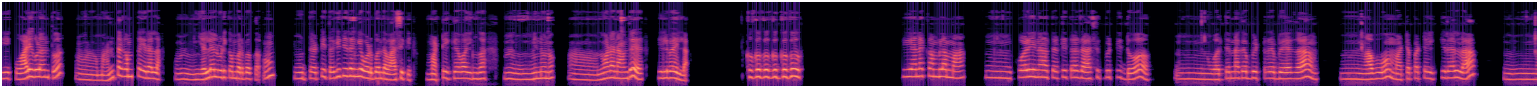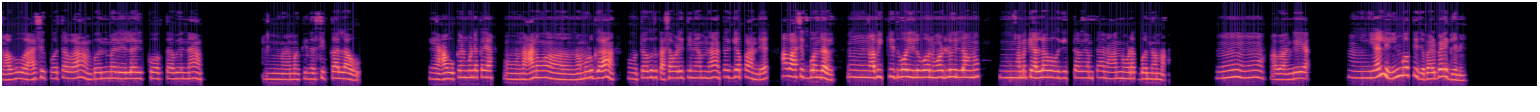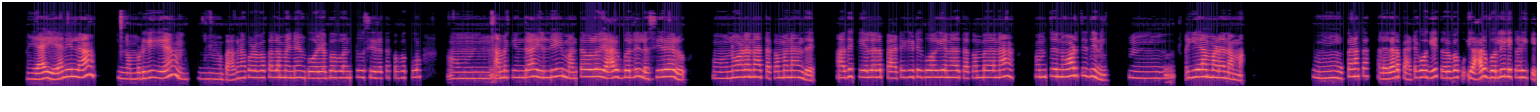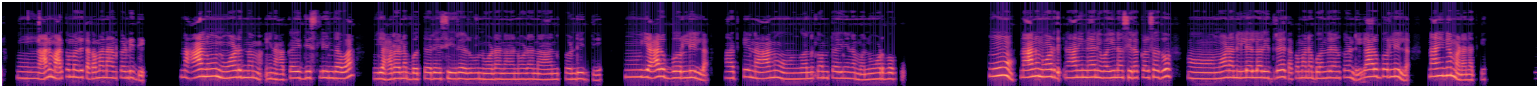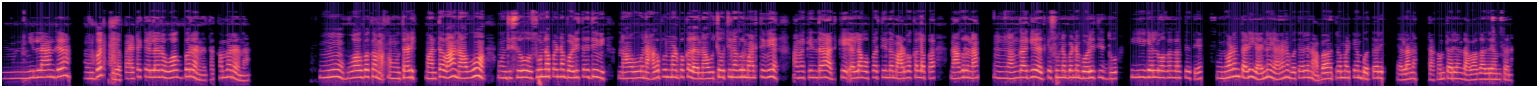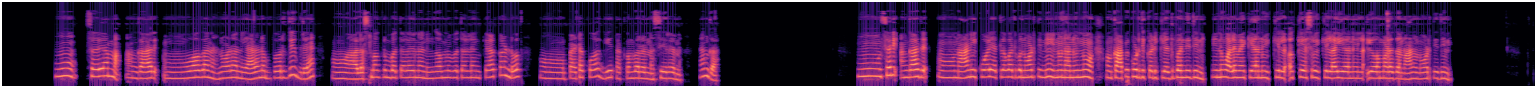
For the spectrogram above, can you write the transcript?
ಈ ಕ್ವಾಳಿಗಳಂತೂ ಮಂತ ಗಮ್ತ ಇರಲ್ಲ. ಎಲ್ಲೆಲ್ಲಿ ಹುಡ್ಕೊಂಬರ್ಬೇಕು ಹ್ಮ್ ತಟ್ಟಿ ತೆಗಿತಿದಂಗೆ ಹೊಡ್ ಬಂದ ವಾಸಿಗೆ ಕೇವ ಹಿಂಗ ಇನ್ನೂನು ಇನ್ನೂ ನೋಡೋಣ ಅಂದ್ರೆ ಇಲ್ವೇ ಇಲ್ಲ. ಗುಗು ಏನ ಹ್ಮ್, ಕೋಳಿನ ತಟ್ಟಿ ತೆಗೆದು ಹಾಸಿಗೆ ಬಿಟ್ಟಿದ್ದು ಒತ್ತನಾಗ ಬಿಟ್ರೆ ಬೇಗ ಅವು ಮಟ್ಟೆ ಪಟ್ಟೆ ಇಕ್ಕಿರಲ್ಲ. ಅವು ಹಾಸಿಗೆ ಬಂದ ಮೇಲೆ ಎಲ್ಲ ಇಕ್ಕೋಗ್ತಾವಿನ್ನ ಹೋಗ್ತಾವ ನಮಗಿನ್ನ ಸಿಕ್ಕಲ್ಲ ಅವು. ಅವು ಕಂಡ್ಬಿಡಕಯ್ಯ ನಾನು ನಮ್ಮ ಹುಡುಗ ತೆಗೆದು ಕಸ ಹೊಡಿತೀನಿ ಅಮ್ಮನ ತೆಗಿಯಪ್ಪ ಅಂದೆ. ಆ ವಾಸಿಗೆ ಬಂದವೆ ಹ್ಮ್, ಅವು ಇಕ್ಕಿದ್ವೋ ಇಲ್ವೋ ನೋಡ್ಲು ಇಲ್ಲ ಅವನು. ನಮಗೆ ಎಲ್ಲ ಹೋಗಿರ್ತವೆ ಅಂತ ನಾನು ನೋಡಕ್ ಬಂದಮ್ಮ. ಹ್ಞೂ ಅವ ಹಂಗೆಯ ಎಲ್ಲಿ ಹಿಂಗೆ ಹೋಗ್ತಿದ್ದೆ ಬೆಳ ಬೆಳಿಗ್ಗೆನೆ? ಯಾ, ಏನಿಲ್ಲ. ನಮ್ಮ ಹುಡುಗಿಗೆ ಬಾಗಿನ ಕೊಡ್ಬೇಕಲ್ಲ ಮನೆ ಗೋರಿ ಹಬ್ಬ ಬಂತು, ಸೀರೆ ತಗೋಬೇಕು ಆಮೇಕಿಂದ ಇಲ್ಲಿ ಮಂತವಳು ಯಾರು ಬರಲಿಲ್ಲ ಸೀರೆಯರು ನೋಡೋಣ ತಗೊಂಬನ ಅಂದೆ. ಅದಕ್ಕೆ ಎಲ್ಲರ ಪ್ಯಾಟೆ ಗಿಟಿಗೆ ಹೋಗಿ ಏನಾರು ತಗೊಂಬರೋಣ ಅಂತ ನೋಡ್ತಿದ್ದೀನಿ. ಏನ್ ಮಾಡೋಣಮ್ಮ? ಹ್ಮ್ ಕಣಕ ಅಲ್ಲೆಲ್ಲಾರ ಪ್ಯಾಟೆಗೆ ಹೋಗಿ ತರಬೇಕು. ಯಾರು ಬರ್ಲಿಲ್ಲ ಕಡೆಗೆ. ಹ್ಮ್ ನಾನು ಮಾರ್ಕೊಂಬಂದ್ರೆ ತಗೊಂಬನ ಅನ್ಕೊಂಡಿದ್ದೆ. ನಾನು ನೋಡಿದ್ನಮ್ಮ ಈ ನಾಲ್ಕೈದು ದಿವ್ಸಲಿಂದವ ಯಾರನ್ನ ಬರ್ತಾರೆ ಸೀರೆರು ನೋಡೋಣ ನೋಡೋಣ ಅನ್ಕೊಂಡಿದ್ದೆ. ಹ್ಮ್ ಯಾರು ಬರಲಿಲ್ಲ. ಅದಕ್ಕೆ ನಾನು ಅನ್ಕೊಂತ ಇದ್ದೀನಮ್ಮ ನೋಡ್ಬೇಕು. ಹ್ಮ್ ನಾನು ನೋಡಿದೆ. ನಾನು ಇನ್ನೇನು ಇವಾಗಿನ ಸೀರೆ ಕಳ್ಸೋದು ಹ್ಮ್, ನೋಡೋಣ ಇಲ್ಲೆಲ್ಲರೂ ಇದ್ರೆ ತಗೊಂಬನ ಬಂದ್ರೆ ಅನ್ಕೊಂಡು. ಯಾರು ಬರಲಿಲ್ಲ. ನಾನು ಇನ್ನೇ ಮಾಡೋಣ ಅದಕ್ಕೆ ಇಲ್ಲ ಅಂದ್ರೆ ಹ್ಮ್, ಬರ್ತೀಯ? ಪ್ಯಾಟೆಗೆ ಎಲ್ಲರೂ ಹೋಗಿ ಬರೋಣ ತಗೊಂಬರೋಣ ಹ್ಞೂ ಹೋಗ್ಬೇಕಮ್ಮ ಹ್ಞೂ ತಡಿ. ಮಂತವ ನಾವು ಒಂದಿಷ್ಟು ಸುಣ್ಣ ಪಣ್ಣ ಬಳಿತಾ ಇದ್ದೀವಿ. ನಾವು ನಾಗಪ್ಪನ ಮಾಡ್ಬೇಕಲ್ಲ ನಾವು ಚೌತಿ ನಗರ ಮಾಡ್ತೀವಿ. ಆಮೇಕಿಂದ ಅದಕ್ಕೆ ಎಲ್ಲ ಒಪ್ಪತ್ತಿಂದ ಮಾಡ್ಬೇಕಲ್ಲಪ್ಪ ನಾಗರನ ಹ್ಮ್, ಹಂಗಾಗಿ ಅದಕ್ಕೆ ಸುಣ್ಣ ಬಣ್ಣ ಬಳಿತಿದ್ದು. ಈಗೆಲ್ಲ ಹೋಗಾಗ್ತೈತೆ ನೋಡೋಣ ತಡಿ. ಏನು ಯಾರನ್ನ ಬರ್ತಾರೆ? ನಾ ಹತ್ರ ಮಾಡ್ಕೊಂಡು ಬರ್ತಾರೆ. ಎಲ್ಲನ ತಗೊಂತಾರೆ ಅಂತ ಅವಾಗಾದ್ರೆ ಅಂತಾನೆ. ಹ್ಞೂ ಸರಿ ಅಮ್ಮ. ಹಂಗಾರಿ ಹ್ಮ್ ಹೋಗೋಣ ನೋಡೋಣ. ಯಾರನ್ನ ಬರ್ದಿದ್ರೆ ಆ ಲಕ್ಷ್ಮಕ್ಕನ ಬರ್ತಾಳೆ ನಾನು ಬರ್ತಾಳೆ ಅಂತ ಕೇಳ್ಕೊಂಡು ಹ್ಮ್ ಪೇಟಕ್ಕೆ ಹೋಗಿ ತಕೊಂಬರೋಣ ಸೀರೆನ. ಹಂಗ? ಹ್ಞೂ ಸರಿ ಹಂಗಾದ್ರೆ ನಾನು ಈ ಕೋಳಿ ಎತ್ತಲ ಬಂದು ನೋಡ್ತೀನಿ. ಇನ್ನು ನಾನು ಕಾಪಿ ಕುಡ್ದು ಕಡಿಕೆ ಎದ್ದು ಬಂದಿದ್ದೀನಿ. ಇನ್ನು ಒಲೆ ಮೇಕೆ ಏನು ಇಕ್ಕಿಲ್ಲ ಅಕ್ಕಿ ಹೆಸರು ಇಕ್ಕಿಲ್ಲ ಏನಿಲ್ಲ ಇವ ಮಾಡದ ನಾನು ನೋಡ್ತಿದ್ದೀನಿ.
